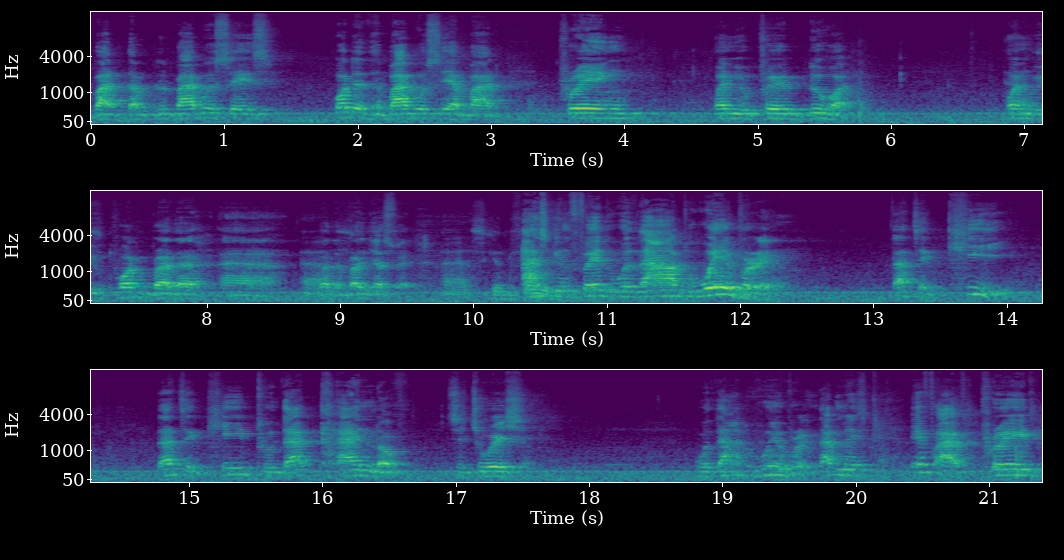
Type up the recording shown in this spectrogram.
But the Bible says, what does the Bible say about praying? When you pray, do what? When we, what brother, uh, what the brother just read? Ask in faith. Ask in faith without wavering. That's a key. That's a key to that kind of situation. Without wavering. That means if I've prayed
